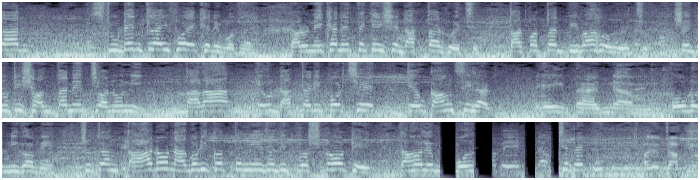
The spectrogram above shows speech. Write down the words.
তার স্টুডেন্ট লাইফও এখানে বোধ হয় কারণ এখানে থেকেই সে ডাক্তার হয়েছে। তারপর তার বিবাহ হয়েছে। সে দুটি সন্তানের জননী। তারা কেউ ডাক্তারি পড়ছে, কেউ কাউন্সিলার এই পৌর নিগমে। সুতরাং তারও নাগরিকত্ব নিয়ে যদি প্রশ্ন ওঠে, তাহলে আচ্ছা জাতীয়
